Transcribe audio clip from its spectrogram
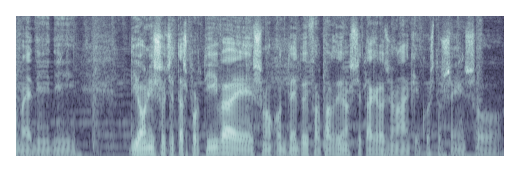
me di, di, di ogni società sportiva e sono contento di far parte di una società che ragiona anche in questo senso.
